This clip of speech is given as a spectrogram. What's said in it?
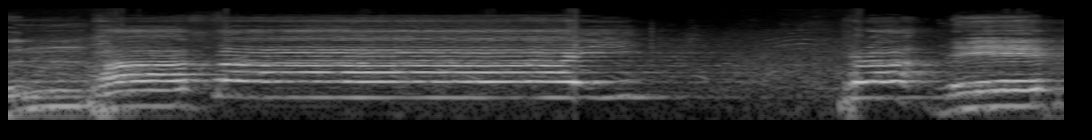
ขึ้นผาทราย พระเนตร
